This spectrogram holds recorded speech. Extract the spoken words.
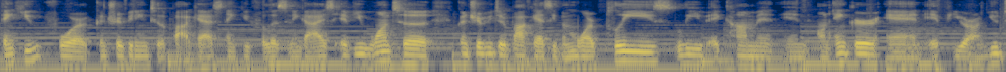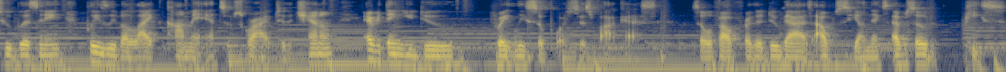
thank you for contributing to the podcast. Thank you for listening, guys. If you want to contribute to the podcast even more, please leave a comment in on Anchor. And if you're on YouTube listening, please leave a like, comment, and subscribe to the channel. Everything you do greatly supports this podcast. So without further ado, guys, I will see you on next episode. Peace.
